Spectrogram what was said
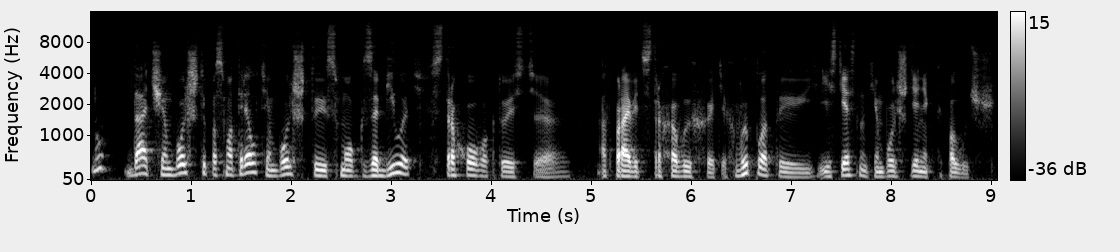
Ну, да, чем больше ты посмотрел, тем больше ты смог забилать страховок, то есть э, отправить страховых этих выплат, и, естественно, тем больше денег ты получишь.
